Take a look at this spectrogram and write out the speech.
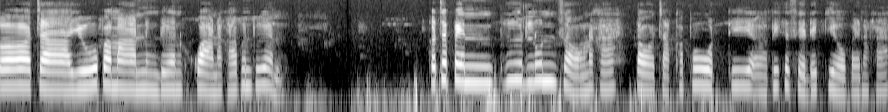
ก็จะอายุประมาณหนึ่งเดือนกว่านะคะ เพื่อนๆก็จะเป็นพืชรุ่นสองนะคะ ต่อจากข้าวโพดที่พี่เกษตรได้เกี่ยวไปนะคะ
